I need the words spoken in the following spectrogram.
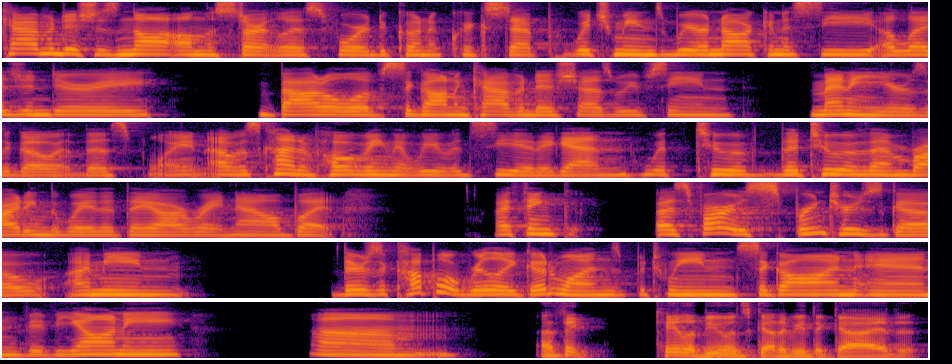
Cavendish is not on the start list for Deceuninck Quickstep, which means we are not going to see a legendary battle of Sagan and Cavendish as we've seen many years ago at this point. I was kind of hoping that we would see it again with two of the two of them riding the way that they are right now, but I think as far as sprinters go, I mean, there's a couple really good ones between Sagan and Viviani. Um, I think Caleb Ewan's got to be the guy that,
